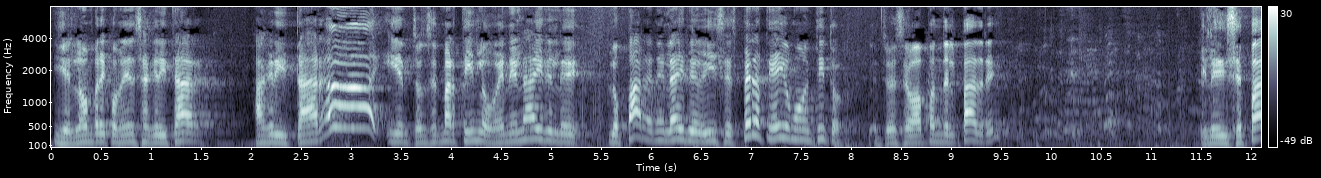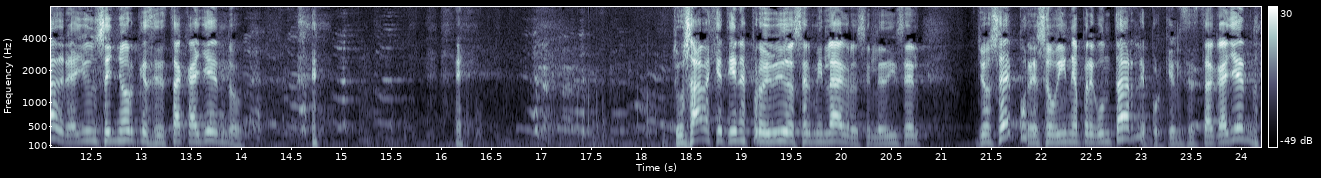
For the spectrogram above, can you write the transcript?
y el hombre comienza a gritar, a gritar, ¡ah! Y entonces Martín lo ve en el aire, le, lo para en el aire y le dice, espérate ahí un momentito. Entonces se va a pan del padre y le dice, padre, hay un señor que se está cayendo. Tú sabes que tienes prohibido hacer milagros. Y le dice él, yo sé, por eso vine a preguntarle, porque él se está cayendo.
